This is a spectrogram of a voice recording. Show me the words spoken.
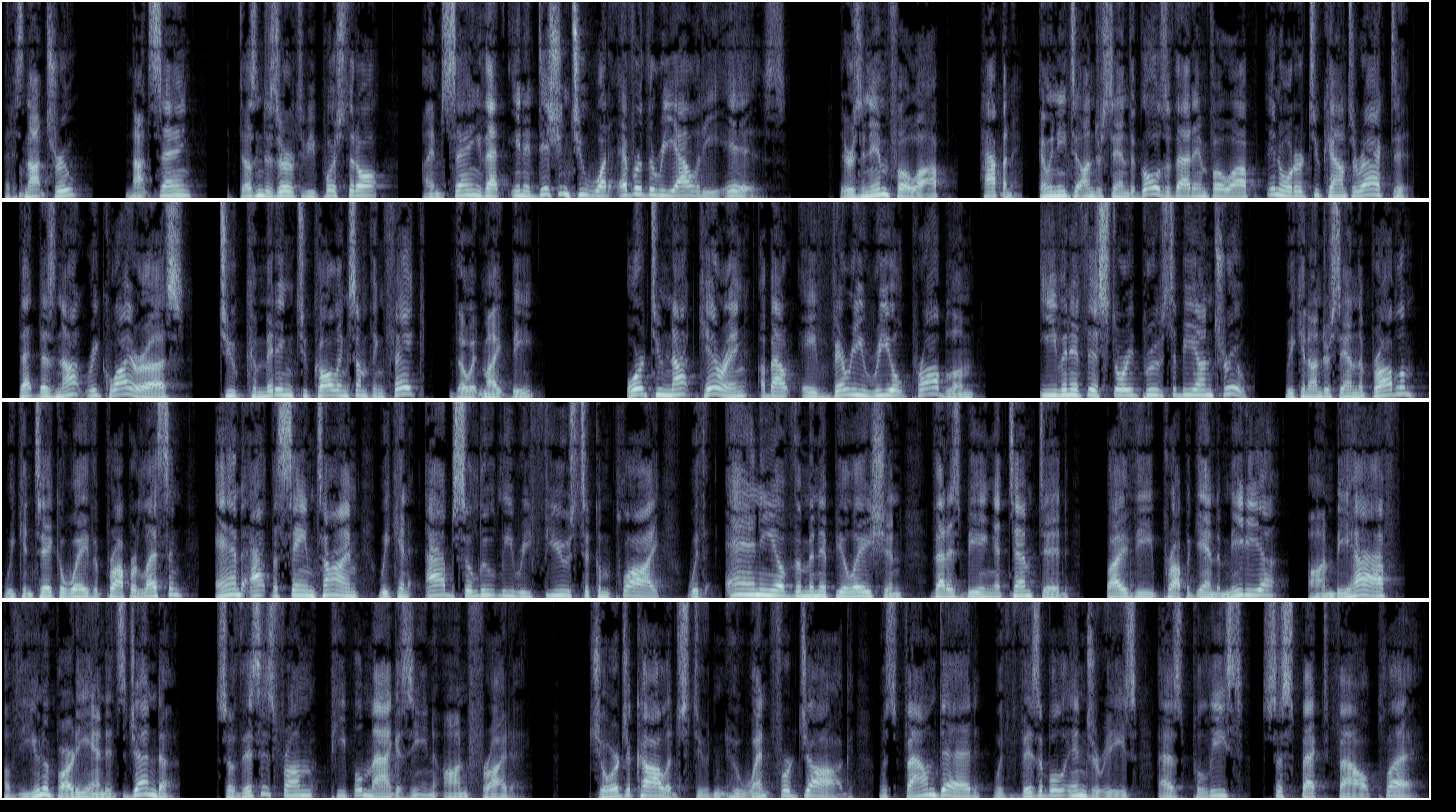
that it's not true. I'm not saying it doesn't deserve to be pushed at all. I'm saying that in addition to whatever the reality is, there's an info op happening, and we need to understand the goals of that info op in order to counteract it. That does not require us to committing to calling something fake, though it might be, or to not caring about a very real problem, even if this story proves to be untrue. We can understand the problem, we can take away the proper lesson, and at the same time, we can absolutely refuse to comply with any of the manipulation that is being attempted by the propaganda media on behalf of the Uniparty and its agenda. So, this is from People magazine on Friday. Georgia college student who went for jog was found dead with visible injuries as police suspect foul play.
